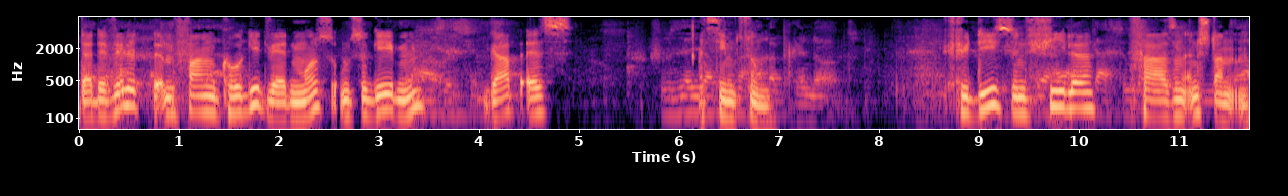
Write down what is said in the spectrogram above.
da der Wille zu empfangen korrigiert werden muss, um zu geben, gab es Zimtzum. Für dies sind viele Phasen entstanden.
